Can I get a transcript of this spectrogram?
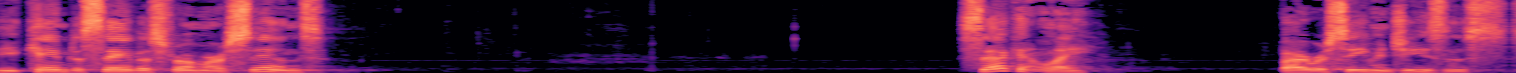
he came to save us from our sins. Secondly, by receiving Jesus,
